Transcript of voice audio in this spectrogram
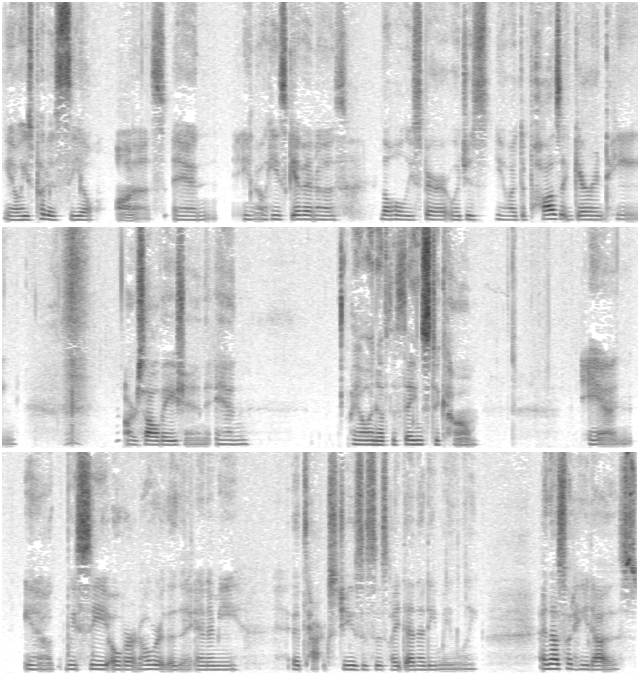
you know he's put his seal on us. And, you know, He's given us the Holy Spirit, which is, you know, a deposit guaranteeing our salvation and, you know, and of the things to come. And, you know, we see over and over that the enemy attacks Jesus' identity mainly. And that's what he does.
